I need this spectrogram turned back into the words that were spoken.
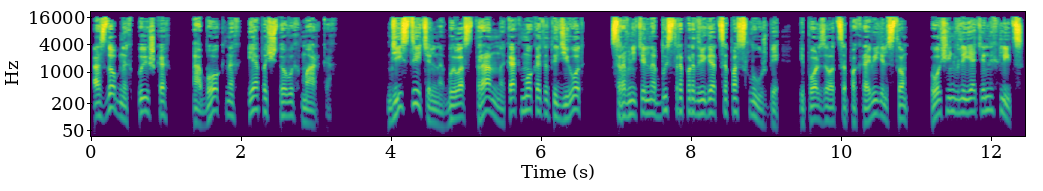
о сдобных пышках, об окнах и о почтовых марках. Действительно, было странно, как мог этот идиот сравнительно быстро продвигаться по службе и пользоваться покровительством очень влиятельных лиц,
